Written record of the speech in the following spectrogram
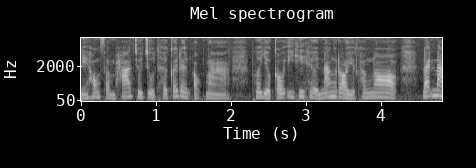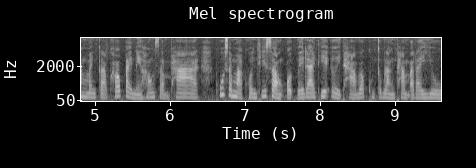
ในห้องสัมภาษณ์จู่ๆเธอก็เดินออกมา เพื่อยกเก้าอี้ที่เธอนั่งรออยู่ข้างนอก และนำมันกลับเข้าไปในห้องสัมภาษณ์ ผู้สมัครคนที่สองอดไม่ได้ที่เอ่ยถามว่าคุณกำลังทำอะไรอยู่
